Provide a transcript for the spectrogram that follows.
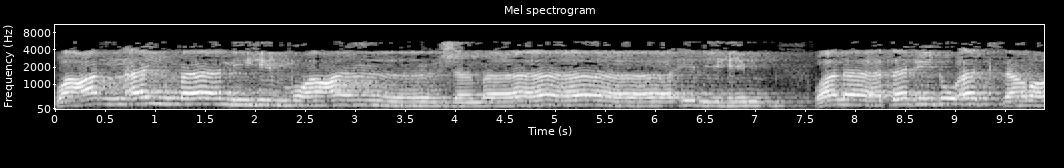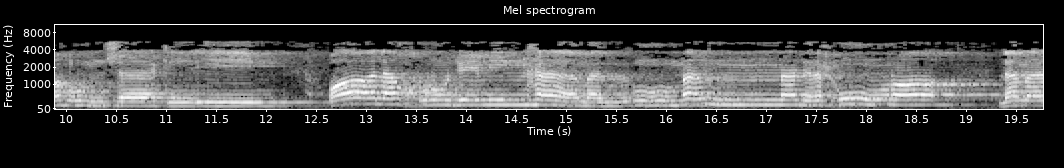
وعن أيمانهم وعن شمائلهم ولا تجد أكثرهم شاكرين قال اخرج منها مذؤوما مدحورا لمن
